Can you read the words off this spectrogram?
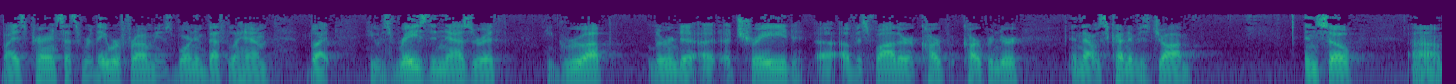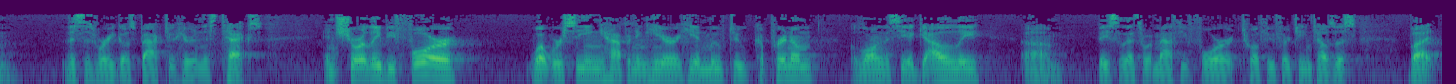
by his parents. That's where they were from. He was born in Bethlehem, but he was raised in Nazareth. He grew up learned a, a, a trade uh, of his father, a carp- carpenter, and that was kind of his job. And so, um, this is where he goes back to here in this text. And shortly before what we're seeing happening here, he had moved to Capernaum along the Sea of Galilee. Um, basically, that's what Matthew 4, 12 through 13 tells us. But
